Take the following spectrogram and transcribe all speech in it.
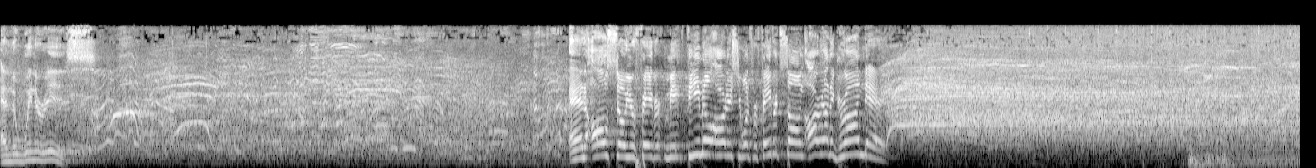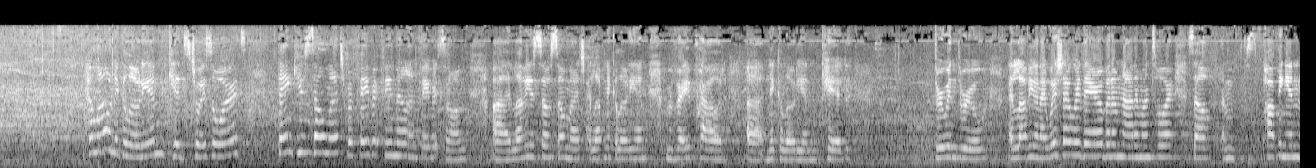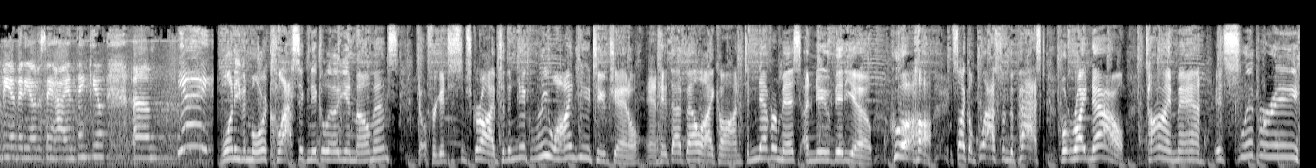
And the winner is. And also your favorite female artist you won for favorite song, Ariana Grande. Hello, Nickelodeon Kids' Choice Awards. Thank you so much for favorite female and favorite song. Uh, I love you so, so much. I love Nickelodeon. I'm a very proud uh, Nickelodeon kid through and through. I love you, and I wish I were there, but I'm not. I'm on tour, so I'm popping in via video to say hi and thank you. Um, yay! Want even more classic Nickelodeon moments? Don't forget to subscribe to the Nick Rewind YouTube channel and hit that bell icon to never miss a new video. It's like a blast from the past, but right now, time, man, it's slippery.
